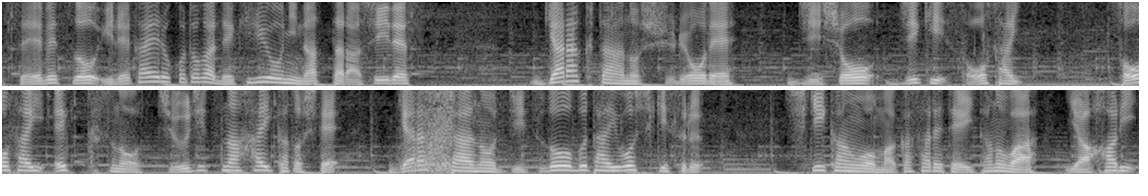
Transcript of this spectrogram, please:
性別を入れ替えることができるようになったらしいです。ギャラクターの狩猟で自称次期総裁総裁 X の忠実な配下としてギャラクターの実動部隊を指揮する指揮官を任されていたのはやはり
